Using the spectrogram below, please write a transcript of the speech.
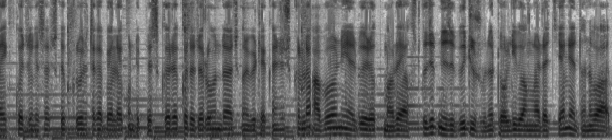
লাইক করে চ্যানেলকে সাবস্ক্রাইব করে থাকা বেল আইকনটি প্রেস করে রেখো। তো চলো বন্ধুরা আজকে ভিডিও এখানে শেষ করলাম। আবারও নিয়ে আসবে এরকম আরও এক্সক্লুসিভ নিউজ ভিডিও শুনে টলি বাংলাটা চ্যানেল ধন্যবাদ।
